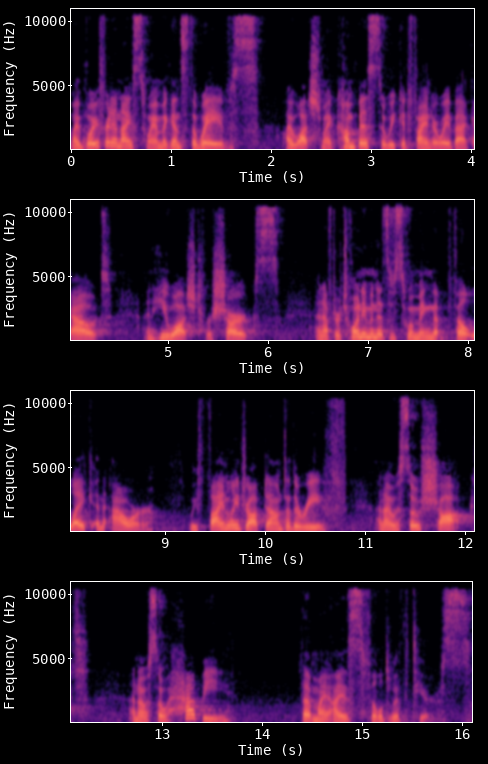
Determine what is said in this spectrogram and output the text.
My boyfriend and I swam against the waves. I watched my compass so we could find our way back out, and he watched for sharks. And after 20 minutes of swimming that felt like an hour, we finally dropped down to the reef, and I was so shocked and I was so happy that my eyes filled with tears.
